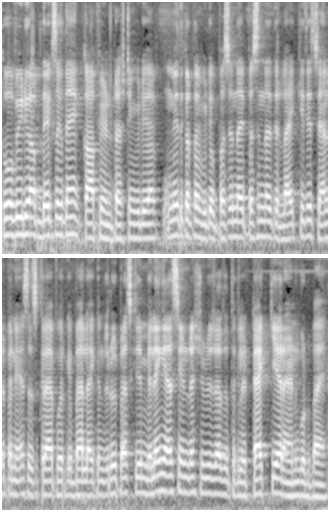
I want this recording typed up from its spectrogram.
तो वो वीडियो आप देख सकते हैं। काफ़ी इंटरेस्टिंग वीडियो है। उम्मीद करता हूँ वीडियो पसंद आई। पसंद आई तो लाइक कीजिए। चैनल पर नहीं सब्सक्राइब करके बेल आइकन ज़रूर प्रेस कीजिए। मिलेंगे ऐसी इंटरेस्टिंग वीडियो तक के लिए। Take care and goodbye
